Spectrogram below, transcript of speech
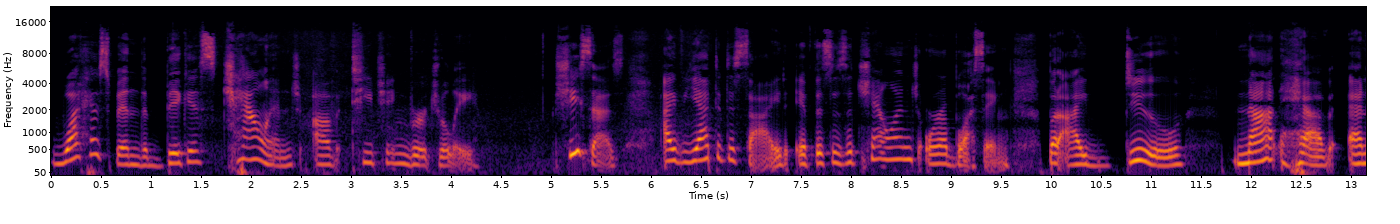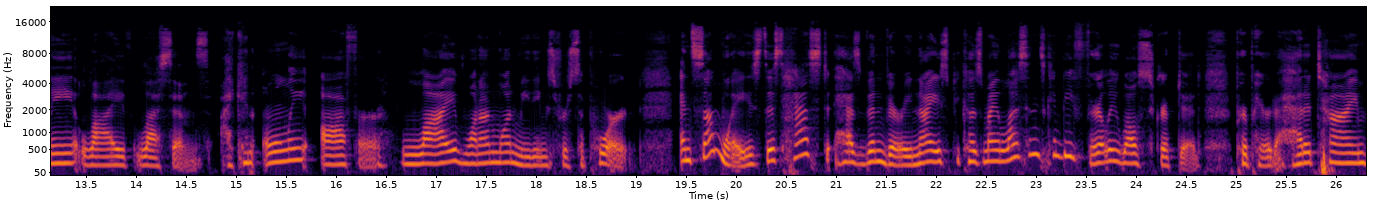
What has been the biggest challenge of teaching virtually? She says, I've yet to decide if this is a challenge or a blessing, but I do not have any live lessons. I can only offer live one-on-one meetings for support. In some ways, this has to, has been very nice because my lessons can be fairly well scripted, prepared ahead of time,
